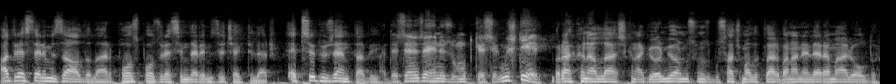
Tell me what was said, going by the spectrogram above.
Adreslerimizi aldılar. Poz poz resimlerimizi çektiler. Hepsi düzen tabii. Desenize henüz umut kesilmiş değil. Bırakın Allah aşkına görmüyor musunuz bu saçmalıklar bana nelere mal oldu.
